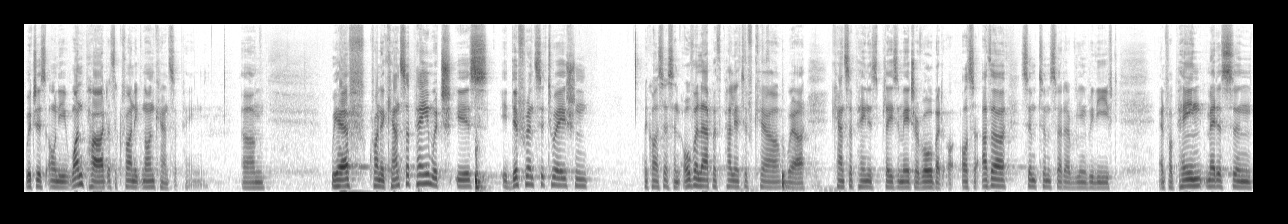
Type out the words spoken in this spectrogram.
which is only one part of the chronic non-cancer pain. Um, we have chronic cancer pain, which is a different situation because there's an overlap with palliative care where cancer pain is, plays a major role, but also other symptoms that are being relieved. And for pain medicine,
